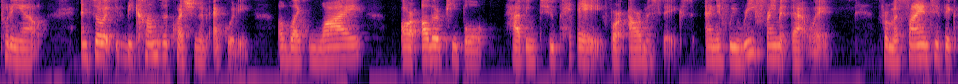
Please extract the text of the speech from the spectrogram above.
putting out. And so it becomes a question of equity of like, why are other people having to pay for our mistakes? And if we reframe it that way, from a scientific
